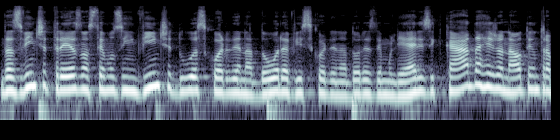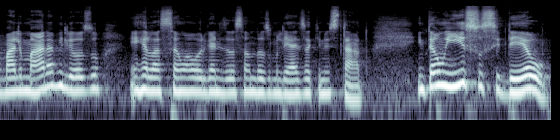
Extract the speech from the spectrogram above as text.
Das 23 nós temos em 22 coordenadoras, vice-coordenadoras de mulheres e cada regional tem um trabalho maravilhoso em relação à organização das mulheres aqui no Estado. Então, isso se deu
